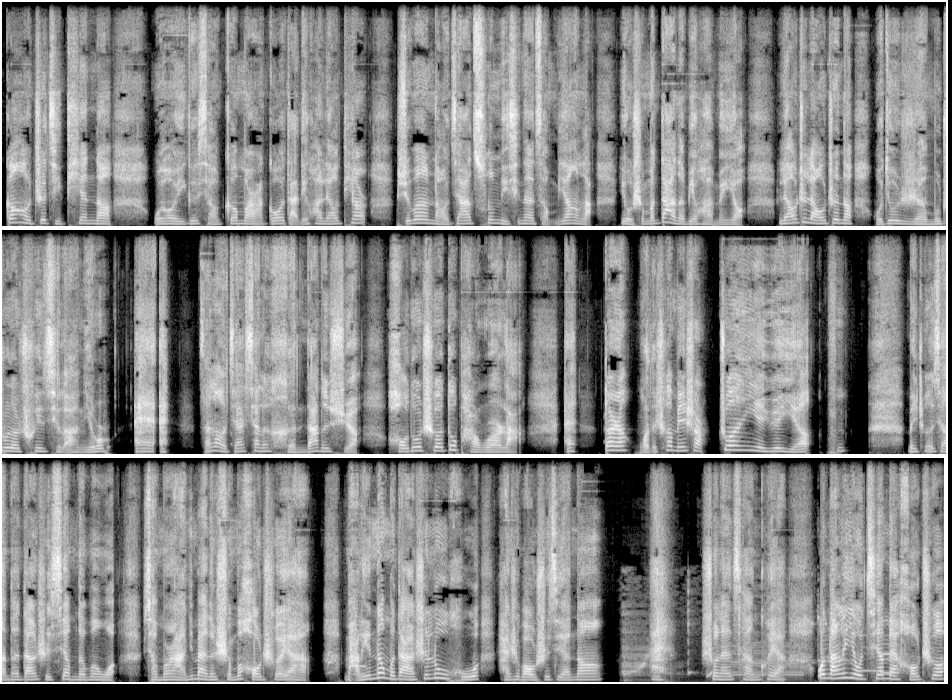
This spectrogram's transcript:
刚好这几天呢，我有一个小哥们儿啊给我打电话聊天，询问老家村里现在怎么样了，有什么大的变化没有？聊着聊着呢，我就忍不住的吹起了牛。哎哎，咱老家下了很大的雪，好多车都趴窝了。哎，当然我的车没事儿，专业越野。哼，没成想他当时羡慕的问我：“小妹啊，你买的什么豪车呀？马力那么大，是路虎还是保时捷呢？”哎。说来惭愧啊，我哪里有钱买豪车？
